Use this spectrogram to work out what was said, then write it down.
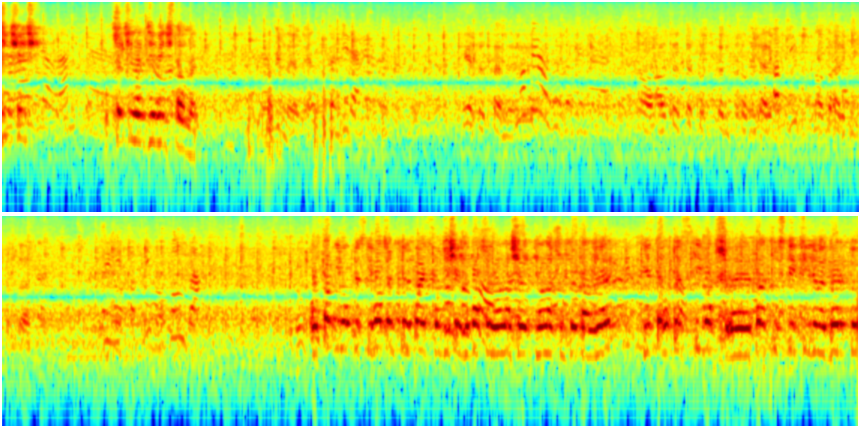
10,9 tony. Nie? Nie, to jest ten. y, No wiem, że No, ale to jest ten, ten, co robi Eryk. No, to Eryk? Polda. Ostatnim opryskiwaczem, który Państwo dzisiaj zobaczą na, nasie, na naszym pokazie, jest to opryskiwacz e, francuskiej firmy Bertu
